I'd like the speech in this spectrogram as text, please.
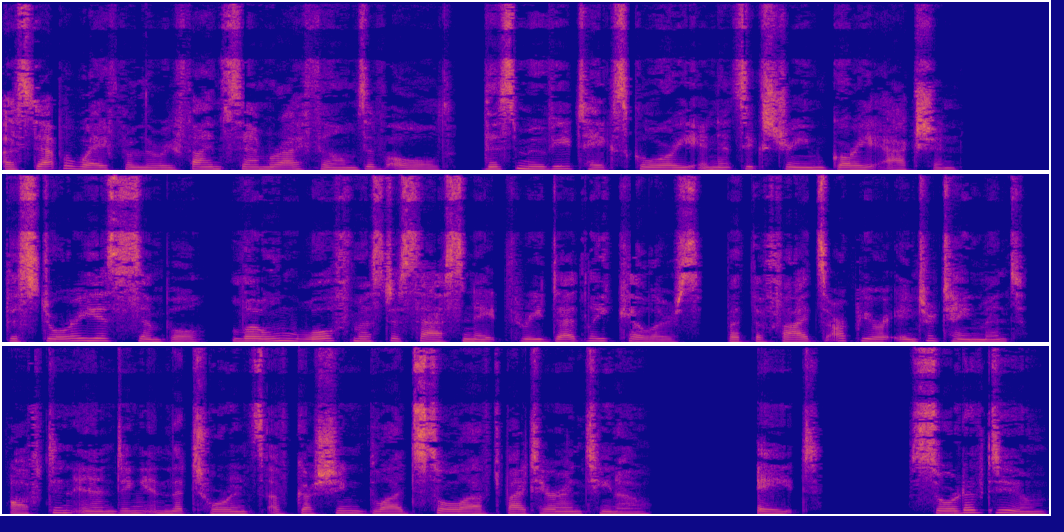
A step away from the refined samurai films of old, this movie takes glory in its extreme gory action. The story is simple Lone Wolf must assassinate three deadly killers, but the fights are pure entertainment, often ending in the torrents of gushing blood so loved by Tarantino. 8. Sword of Doom,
